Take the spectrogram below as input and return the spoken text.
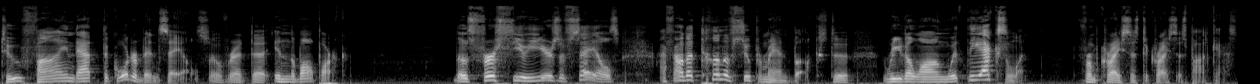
to find at the quarter bin sales over at uh, In the Ballpark. Those first few years of sales, I found a ton of Superman books to read along with the excellent From Crisis to Crisis podcast.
